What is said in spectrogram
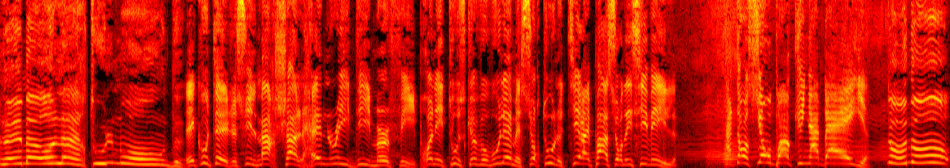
Les mains en l'air, tout le monde! Écoutez, je suis le marshal Henry D. Murphy. Prenez tout ce que vous voulez, mais surtout ne tirez pas sur des civils. Attention, Buck, une abeille! Non, non!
